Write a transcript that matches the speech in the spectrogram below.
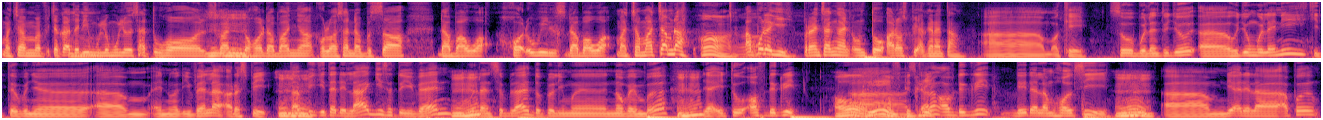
macam Rafiq cakap tadi mula-mula satu hall, sekarang dah hall dah banyak, kawasan dah besar, dah bawa Hot Wheels, dah bawa macam-macam dah. Ah. Apa lagi perancangan untuk Aerospeed akan datang? um, Okay So bulan tujuh uh, Hujung bulan ni Kita punya um, Annual event lah Aura Speed mm-hmm. Tapi kita ada lagi satu event mm-hmm. Bulan 11 25 November mm-hmm. Iaitu Off the Grid Oh, Ah, okay. Off the Grid. Sekarang Off the Grid Dia dalam Hall C mm-hmm. um, Dia adalah Apa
